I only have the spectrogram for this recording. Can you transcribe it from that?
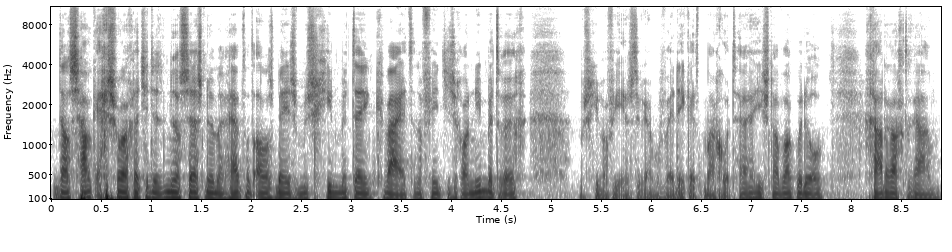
dan zou ik echt zorgen dat je dit 06-nummer hebt... want anders ben je ze misschien meteen kwijt. En dan vind je ze gewoon niet meer terug. Misschien wel via Instagram of weet ik het. Maar goed, hè, je snapt wat ik bedoel. Ga erachteraan.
